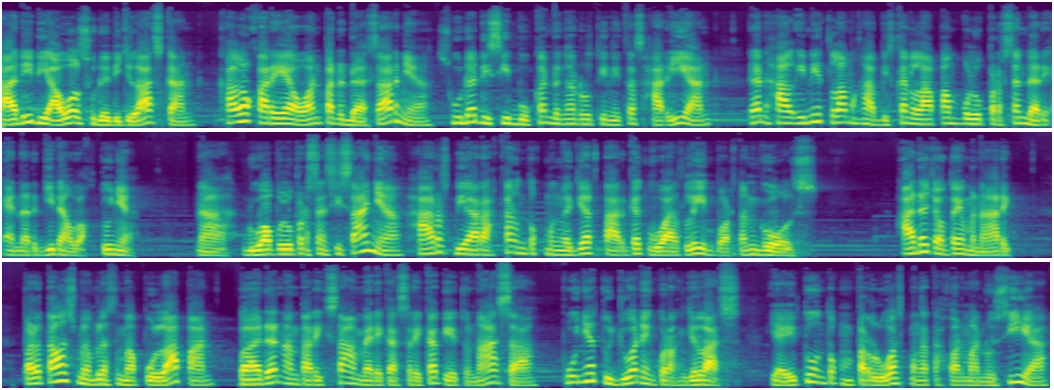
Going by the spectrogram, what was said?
tadi di awal sudah dijelaskan kalau karyawan pada dasarnya sudah disibukkan dengan rutinitas harian dan hal ini telah menghabiskan 80% dari energi dan waktunya. Nah, 20% sisanya harus diarahkan untuk mengejar target wildly important goals. Ada contoh yang menarik. Pada tahun 1958, Badan Antariksa Amerika Serikat yaitu NASA punya tujuan yang kurang jelas, yaitu untuk memperluas pengetahuan manusia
